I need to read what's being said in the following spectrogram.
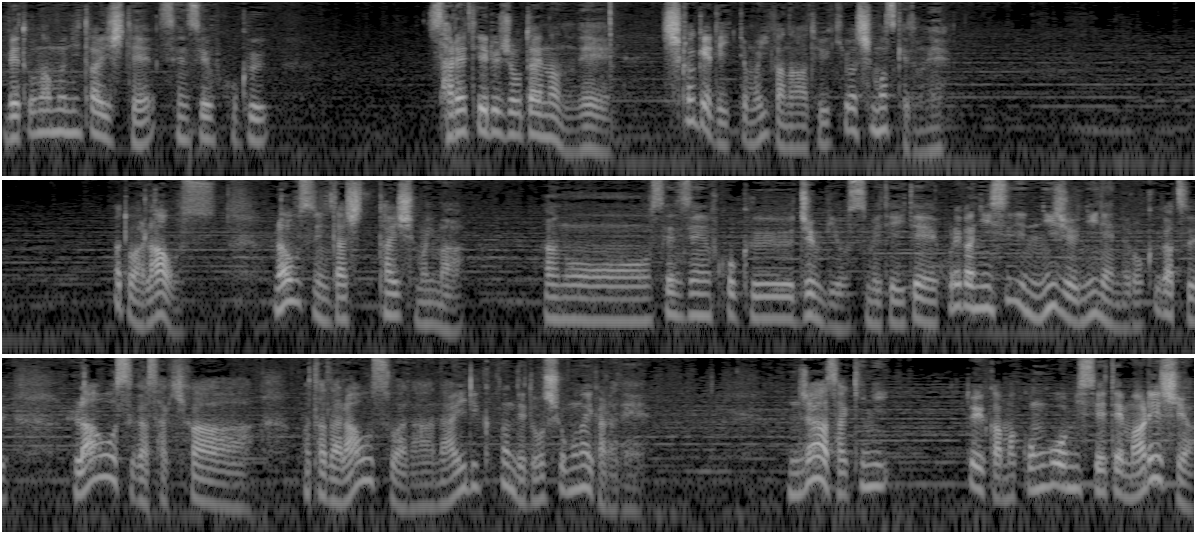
ベトナムに対して宣戦布告されている状態なので、仕掛けていってもいいかなという気はしますけどね。あとはラオス。ラオスに対しても今、あのー、宣戦布告準備を進めていて、これが2022年の6月、ラオスが先か。ま、ただラオスはな、内陸なんでどうしようもないからね。じゃあ先に、というか、まあ、今後を見据えてマレーシア。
